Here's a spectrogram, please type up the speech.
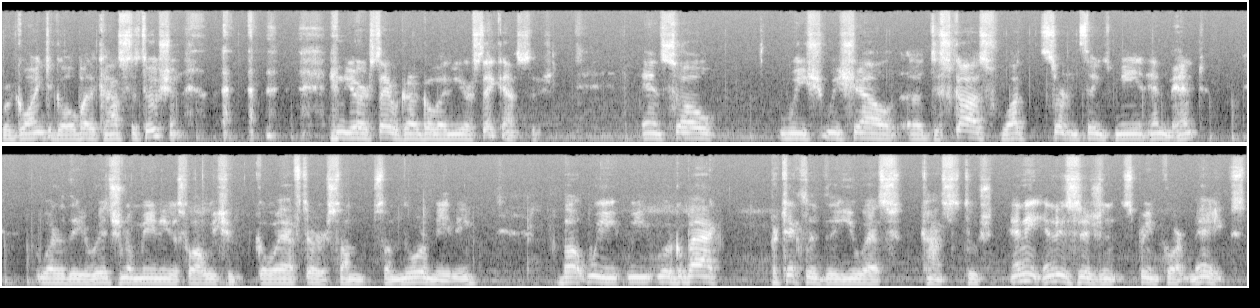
We're going to go by the Constitution. In New York State, we're going to go by the New York State Constitution. And so we, sh- we shall uh, discuss what certain things mean and meant what are the original meaning as well we should go after or some some newer meaning. But we we will go back particularly the us constitution. Any any decision the supreme court makes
